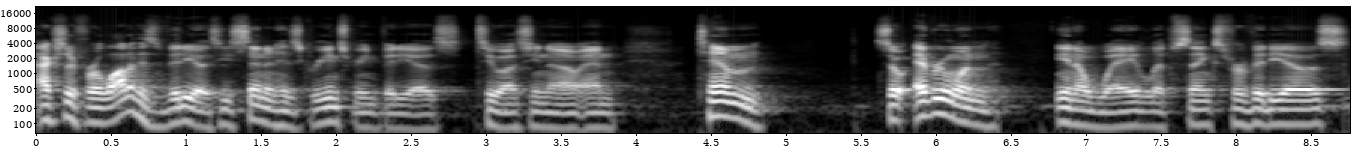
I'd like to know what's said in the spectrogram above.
actually, for a lot of his videos, he's sending his green screen videos to us, you know, and Tim, so everyone in a way lip syncs for videos.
